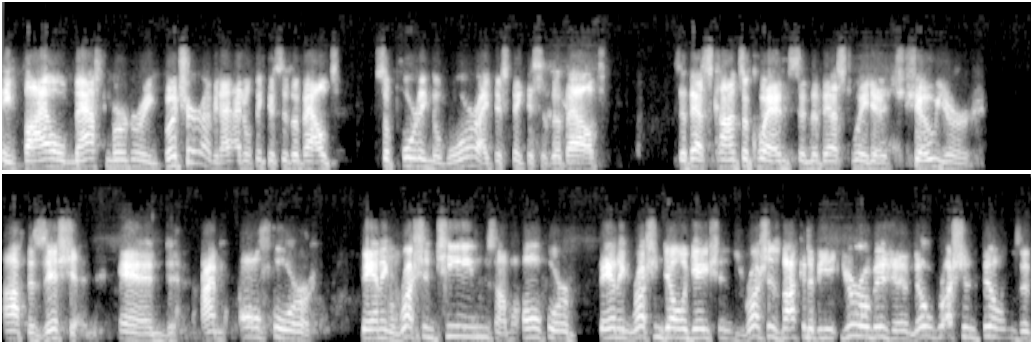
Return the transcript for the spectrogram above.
a vile, mass murdering butcher. I mean, I, I don't think this is about supporting the war. I just think this is about the best consequence and the best way to show your opposition. And I'm all for banning Russian teams. I'm all for banning Russian delegations. Russia's not going to be at Eurovision. No Russian films at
